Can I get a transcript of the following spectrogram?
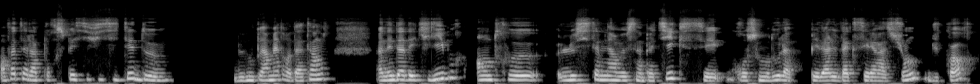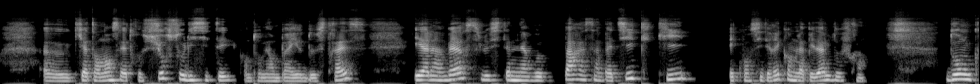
en fait, elle a pour spécificité de de nous permettre d'atteindre un état d'équilibre entre le système nerveux sympathique, c'est grosso modo la pédale d'accélération du corps, euh, qui a tendance à être sursollicité quand on est en période de stress, et à l'inverse, le système nerveux parasympathique, qui est considéré comme la pédale de frein. Donc,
